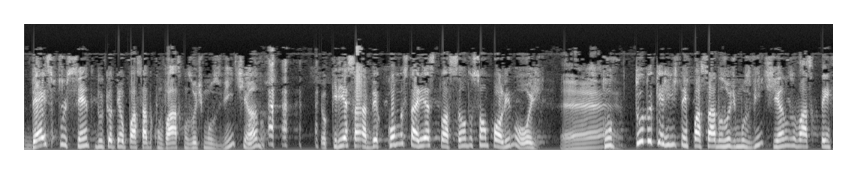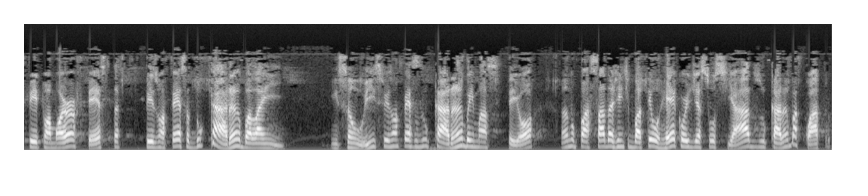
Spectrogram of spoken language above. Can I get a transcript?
10% do que eu tenho passado com o Vasco nos últimos 20 anos, eu queria saber como estaria a situação do São Paulino hoje. É. Com tudo que a gente tem passado nos últimos 20 anos, o Vasco tem feito uma maior festa, fez uma festa do caramba lá em, em São Luís, fez uma festa do caramba em Maceió. Ano passado a gente bateu o recorde de associados, o caramba 4.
